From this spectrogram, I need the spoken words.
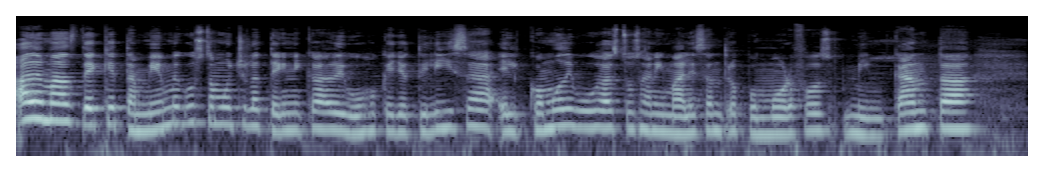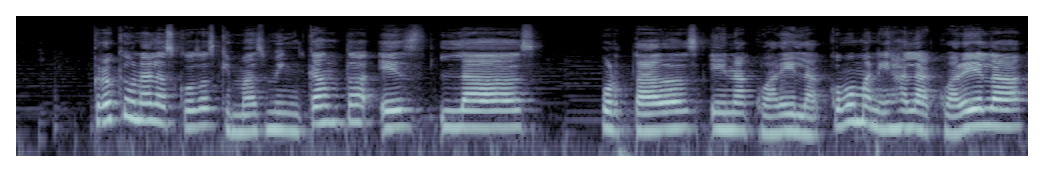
Además de que también me gusta mucho la técnica de dibujo que ella utiliza, el cómo dibuja estos animales antropomorfos, me encanta. Creo que una de las cosas que más me encanta es las portadas en acuarela. Cómo maneja la acuarela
